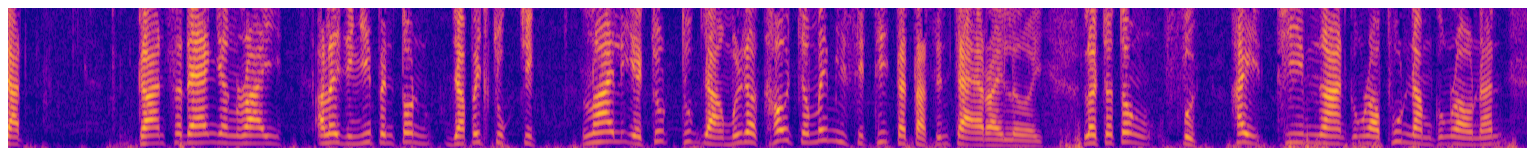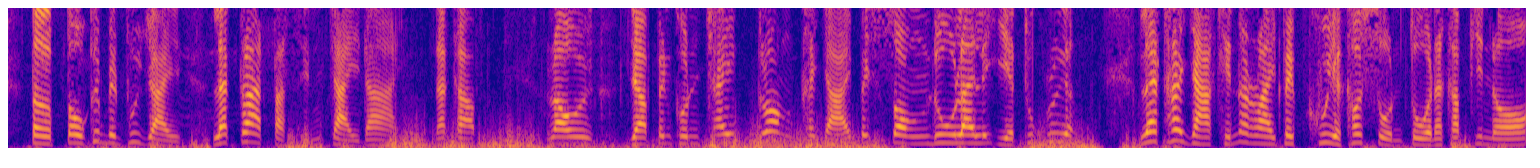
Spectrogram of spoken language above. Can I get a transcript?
จัดการแสดงอย่างไร อะไรอย่างนี้เป็นต้นอย่าไปจุกจิกรายละเอียดทุกทุกอย่างเหมือนกับเขาจะไม่มีสิทธิแต่ตัดสินใจอะไรเลย เราจะต้องฝึกให้ทีมงานของเราผู้นำของเรานั้น เติบโตขึ้นเป็นผู้ใหญ่และกล้าตัดสินใจได้นะครับ เราอย่าเป็นคนใช้กล้องขยายไปส่องดูรายละเอียดทุกเรื่อง และถ้าอยากเห็นอะไรไปคุยกับเขาส่วนตัวนะครับ พี่น้อง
